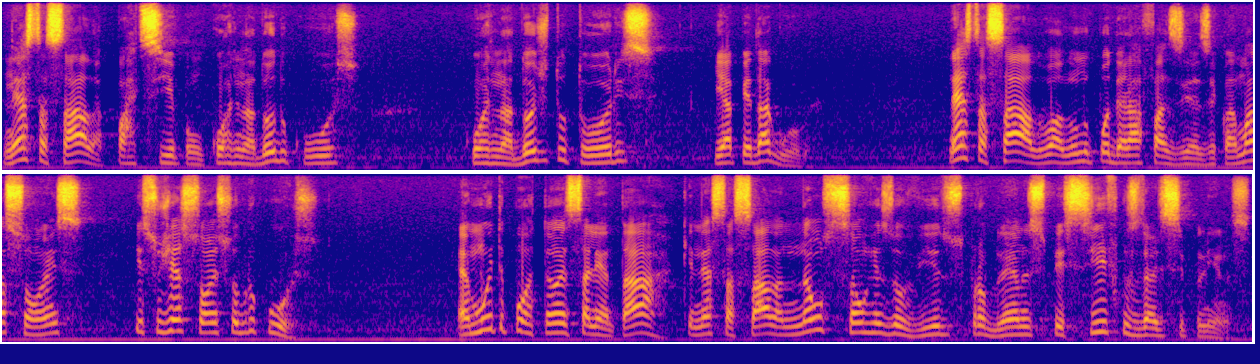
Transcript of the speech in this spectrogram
Nesta sala participam o coordenador do curso, coordenador de tutores e a pedagoga. Nesta sala, o aluno poderá fazer as reclamações e sugestões sobre o curso. É muito importante salientar que nesta sala não são resolvidos problemas específicos das disciplinas,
